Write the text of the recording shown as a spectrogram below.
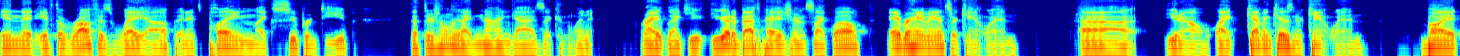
in that if the rough is way up and it's playing like super deep that there's only like nine guys that can win it right? Like you you go to Beth Bethpage and it's like well Abraham Ancer can't win. Uh you know like Kevin Kisner can't win but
